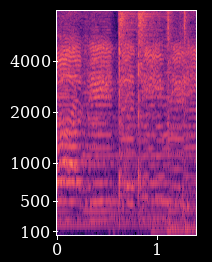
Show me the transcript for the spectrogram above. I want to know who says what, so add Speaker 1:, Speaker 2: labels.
Speaker 1: राधे नदी मेरी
